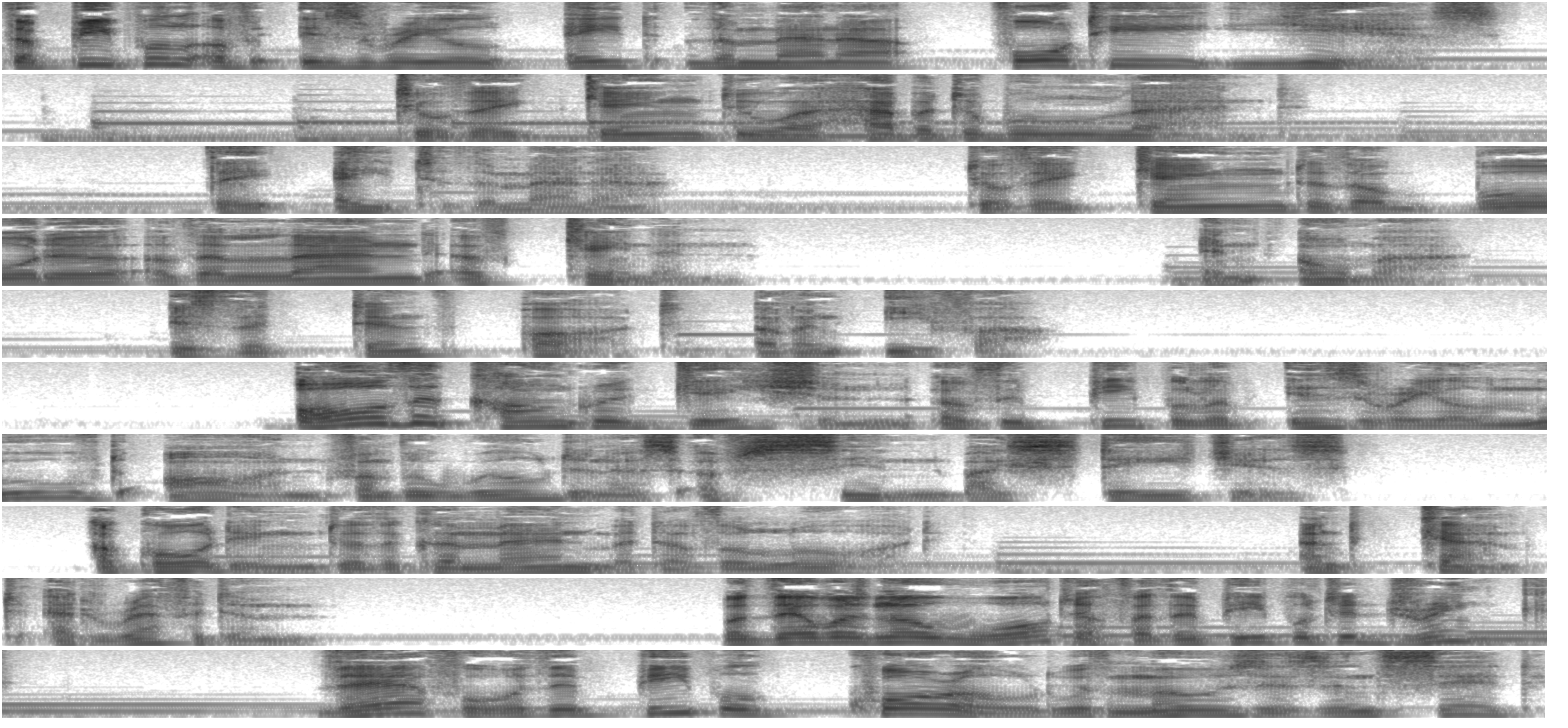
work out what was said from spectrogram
The people of Israel ate the manna forty years, till they came to a habitable land. They ate the manna till they came to the border of the land of Canaan. An omer is the tenth part of an ephah. All the congregation of the people of Israel moved on from the wilderness of Sin by stages, according to the commandment of the Lord and camped at Rephidim. But there was no water for the people to drink. Therefore the people quarreled with Moses and said,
